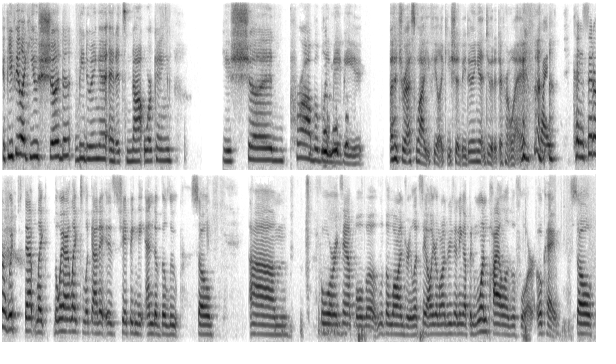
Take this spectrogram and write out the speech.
If you feel like you should be doing it and it's not working, you should probably maybe address why you feel like you should be doing it and do it a different way. right. Consider which step, like the way I like to look at it is shaping the end of the loop. So, um, for example, the the laundry. Let's say all your laundry's ending up in one pile on the floor. Okay, so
